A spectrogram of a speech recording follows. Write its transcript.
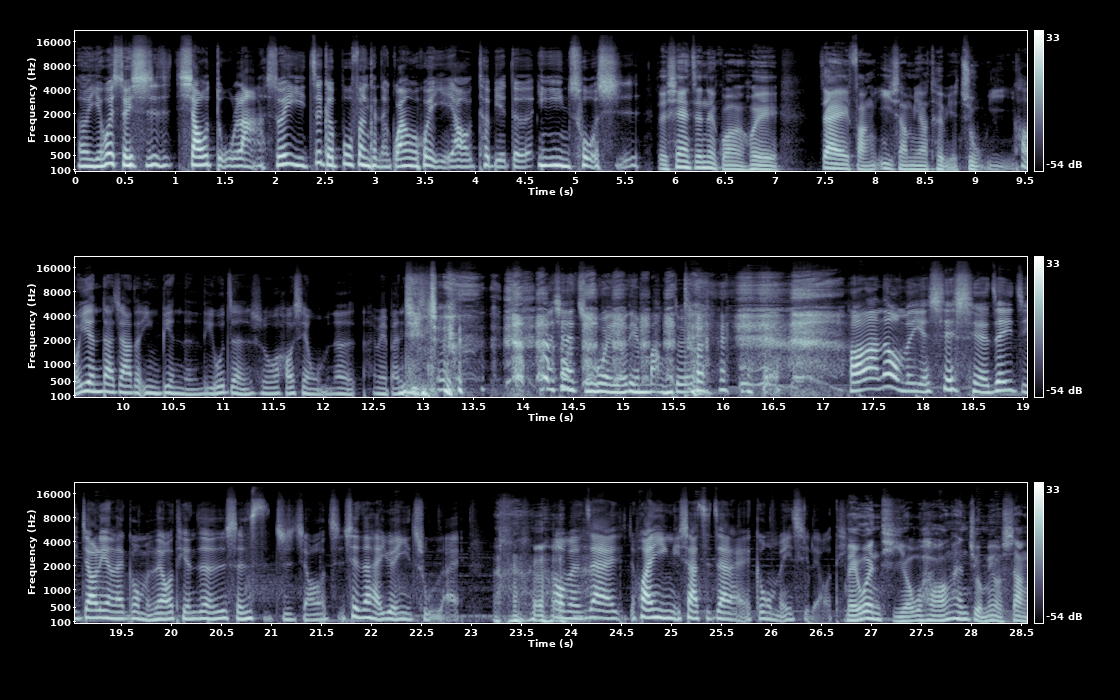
呃也会随时消毒啦，所以这个部分可能管委会也要特别的应应措施。对，现在真的管委会在防疫上面要特别注意，考验大家的应变能力。我只能说，好险我们那还没搬进去，那现在主委有点忙，对。对好啦，那我们也谢谢这一集教练来跟我们聊天，真的是生死之交，现在还愿意出来。那我们再欢迎你下次再来跟我们一起聊天，没问题哦。我好像很久没有上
